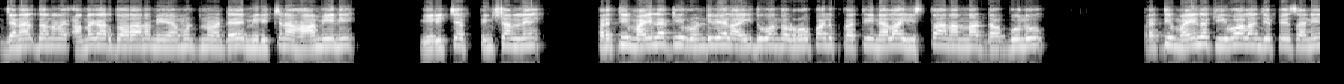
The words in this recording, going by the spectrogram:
జనార్దన్ అన్నగారి ద్వారాన మీరు ఇచ్చిన హామీని, మీరిచ్చే పింఛన్‌ని ప్రతి మహిళకి రూ. 2,500 ప్రతి నెల ఇస్తానన్న డబ్బులు ప్రతి మహిళకి ఇవ్వాలని చెప్పేసి అని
